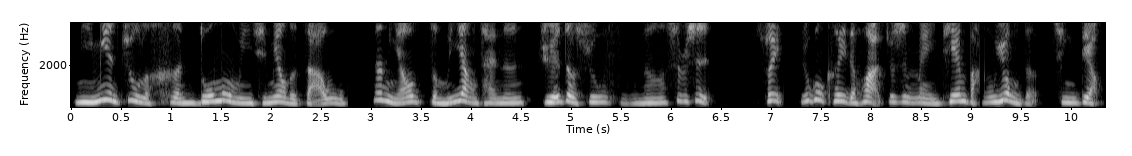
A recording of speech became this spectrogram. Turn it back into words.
里面住了很多莫名其妙的杂物，那你要怎么样才能觉得舒服呢？是不是？所以如果可以的话，就是每天把不用的清掉，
